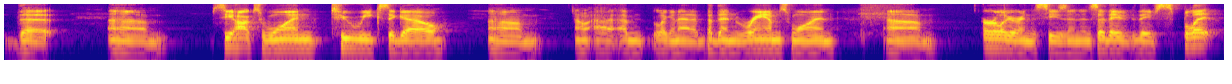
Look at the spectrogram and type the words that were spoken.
The um, Seahawks won two weeks ago. Um, I, am looking at it, but then Rams won. Um, earlier in the season, and so they've they've split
